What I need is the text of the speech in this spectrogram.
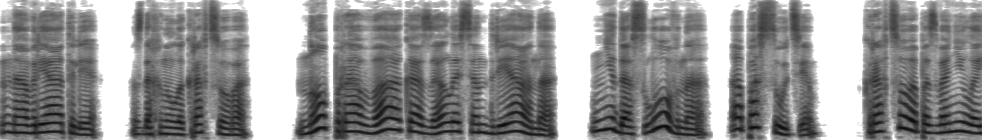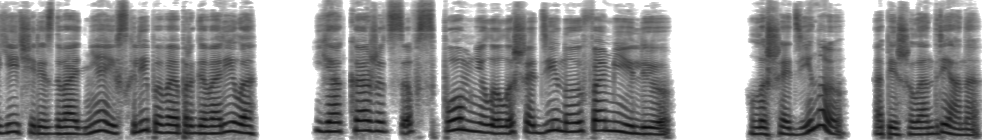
«Навряд ли», — вздохнула Кравцова. Но права оказалась Андриана. Не дословно, а по сути. Кравцова позвонила ей через два дня и, всхлипывая, проговорила «Я, кажется, вспомнила лошадиную фамилию». «Лошадиную?» — опешила Андриана.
